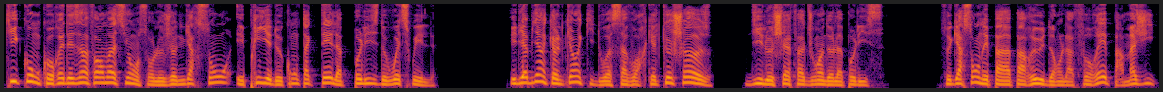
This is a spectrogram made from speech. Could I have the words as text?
Quiconque aurait des informations sur le jeune garçon est prié de contacter la police de Westville. Il y a bien quelqu'un qui doit savoir quelque chose, dit le chef adjoint de la police. Ce garçon n'est pas apparu dans la forêt par magie.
